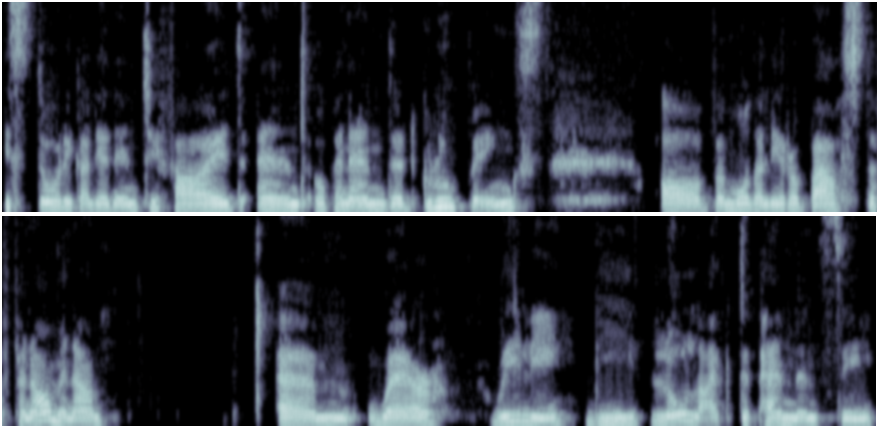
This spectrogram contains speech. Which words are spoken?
historically identified and open-ended groupings of modally robust phenomena um, where really the law-like dependency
